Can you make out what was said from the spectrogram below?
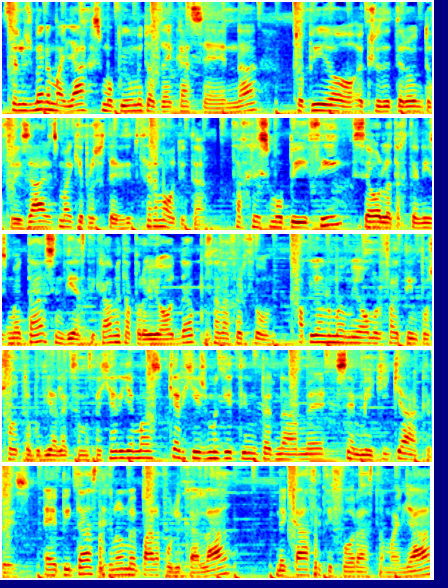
Σε λουσμένα μαλλιά χρησιμοποιούμε το 10 σε 1 το οποίο εξουδετερώνει το φριζάρισμα και προστατεύει τη θερμότητα. Θα χρησιμοποιηθεί σε όλα τα χτενίσματα συνδυαστικά με τα προϊόντα που θα αναφερθούν. Απλώνουμε ομοιόμορφα την ποσότητα που διαλέξαμε στα χέρια μας και αρχίζουμε και την περνάμε σε μήκη και άκρες. Έπειτα στεγνώνουμε πάρα πολύ καλά με κάθε τη φορά στα μαλλιά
